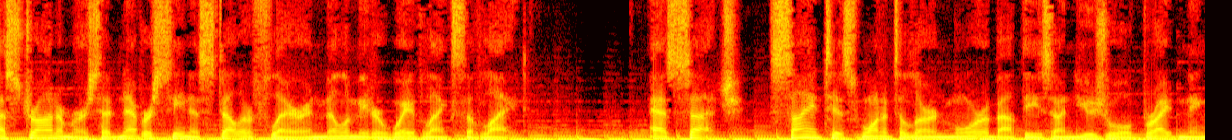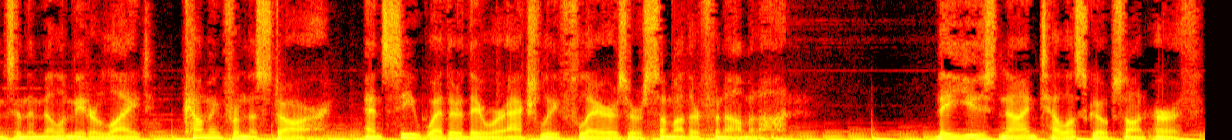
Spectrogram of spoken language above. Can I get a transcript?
Astronomers had never seen a stellar flare in millimeter wavelengths of light. As such, scientists wanted to learn more about these unusual brightenings in the millimeter light, coming from the star, and see whether they were actually flares or some other phenomenon. They used nine telescopes on Earth,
